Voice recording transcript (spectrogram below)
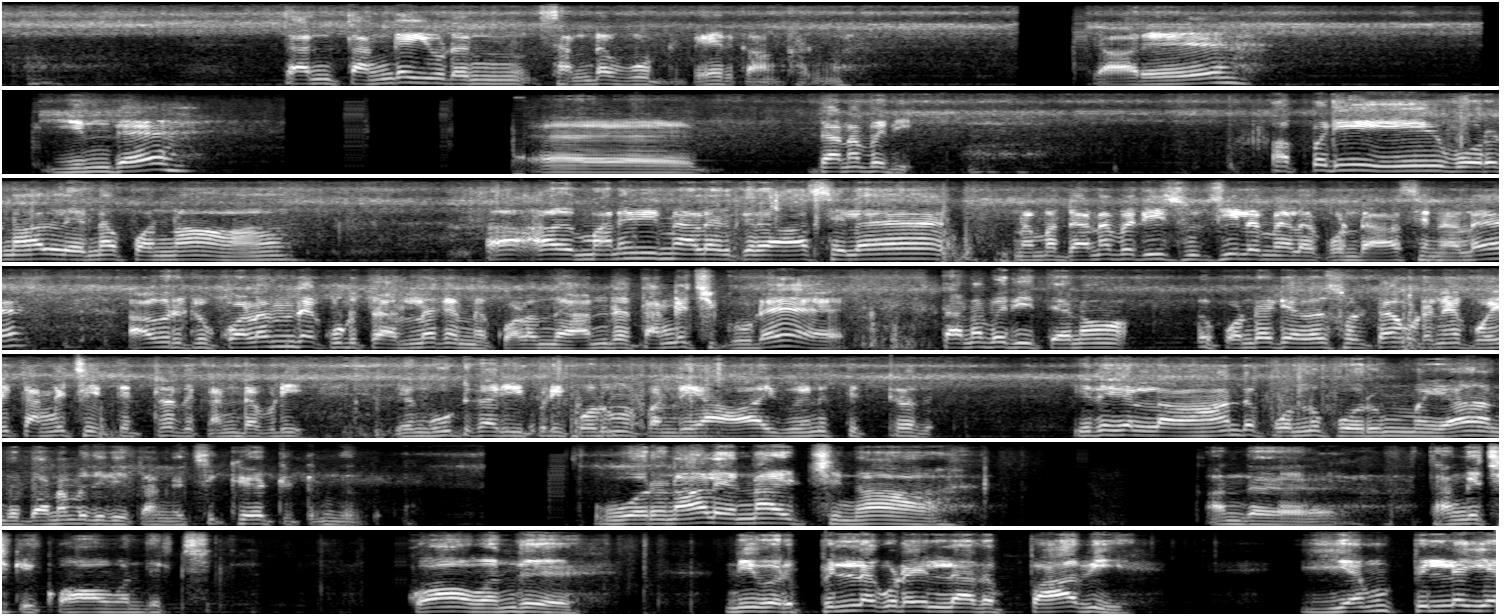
தன் தங்கையுடன் சண்டை போட்டுட்டே இருக்கான் கண்ணு. யாரு? இந்த தனபதி. அப்படி ஒரு நாள் என்ன பண்ணா மனைவி மேலே இருக்கிற ஆசையில் நம்ம தனபதி சுசீல மேலே கொண்ட ஆசைனால அவருக்கு குழந்தை கொடுத்தாருல கண்ணு குழந்தை அந்த தங்கச்சி கூட தனபதி தினம் பொண்டாட்டி ஏதாவது சொல்லிட்டா உடனே போய் தங்கச்சியை திட்டுறது கண்டபடி எங்கள் வீட்டுக்காரி இப்படி கொடுமை பண்ணுறியா ஆய்வுன்னு திட்டுறது? இதையெல்லாம் அந்த பொண்ணு பொறுமையாக அந்த தனபதியுடைய தங்கச்சி கேட்டுட்டு இருந்தது. ஒரு நாள் என்ன ஆயிடுச்சுன்னா அந்த தங்கச்சிக்கு கோவம் வந்துருச்சு. கோவம் வந்து நீ ஒரு பிள்ளை கூட இல்லாத பாவி. என் பிள்ளைய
